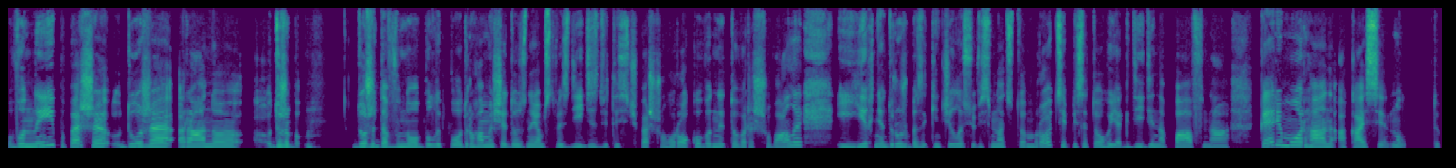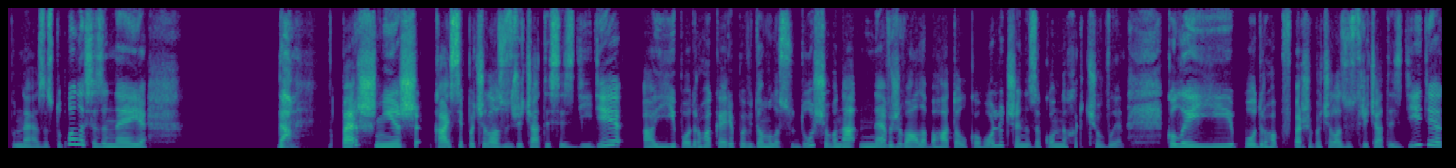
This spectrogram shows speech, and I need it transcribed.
Вони, по-перше, дуже рано, дуже дуже давно були подругами ще до знайомства з Діді з 2001 року. Вони товаришували, і їхня дружба закінчилась у 18-му році, після того як Діді напав на Керрі Морган, а Касі, ну, типу, не заступилася за неї. Да. Перш ніж Касі почала зустрічатися з Діді, а її подруга Керрі повідомила суду, що вона не вживала багато алкоголю чи незаконних речовин. Коли її подруга вперше почала зустрічатися з Діді,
